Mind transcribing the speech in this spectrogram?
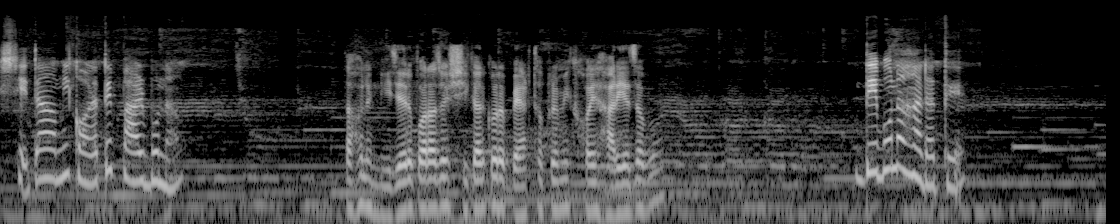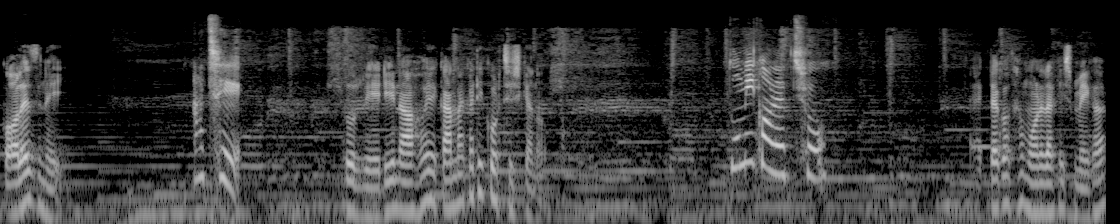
সেটা আমি করাতে পারব না। তাহলে নিজের পরাজয় স্বীকার করে ব্যর্থ প্রেমিক হয়ে হারিয়ে যাব? দেব না হারাতে। কলেজ নেই। আছে। তোর রেডি না হয়ে কান্নাকাটি করছিস কেন? তুমি করাচ্ছ একটা কথা মনে রাখিস মেঘা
